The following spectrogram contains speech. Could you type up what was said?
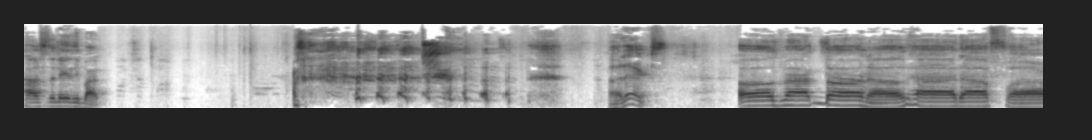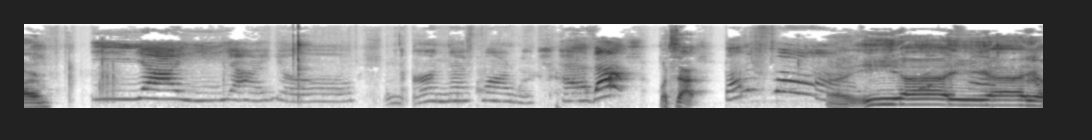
How's the ladybug? Uh, next. Old MacDonald had a farm. E-I-E-I-O. And on the farm we had a What's that? butterfly. Uh, E-I-E-I-O.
